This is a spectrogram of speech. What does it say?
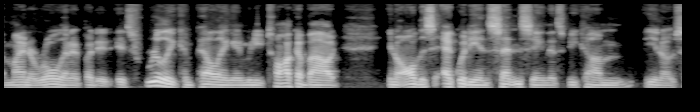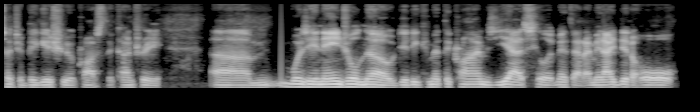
a minor role in it, but it, it's really compelling. And when you talk about you know all this equity and sentencing that's become you know such a big issue across the country um, was he an angel? No. Did he commit the crimes? Yes, he'll admit that. I mean, I did a whole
